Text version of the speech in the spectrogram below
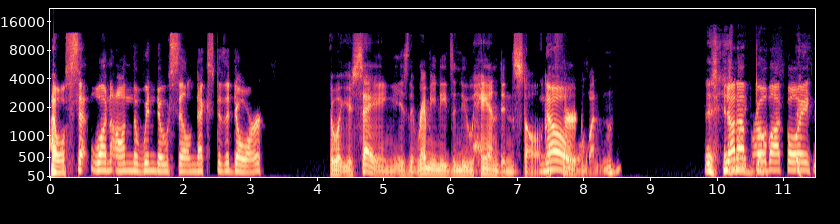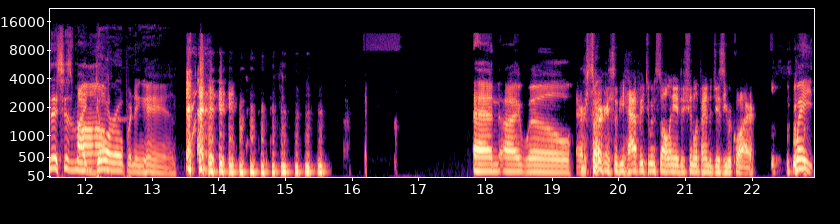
I will set one on the windowsill next to the door. So what you're saying is that Remy needs a new hand installed, No. a third one. This is Shut up, door- robot boy. This is my Um, door opening hand. and I will Aristarchus would be happy to install any additional appendages you require. wait.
